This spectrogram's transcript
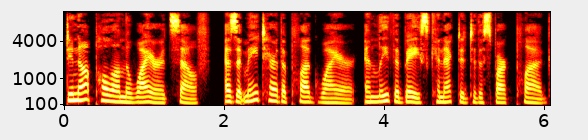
Do not pull on the wire itself, as it may tear the plug wire and leave the base connected to the spark plug.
